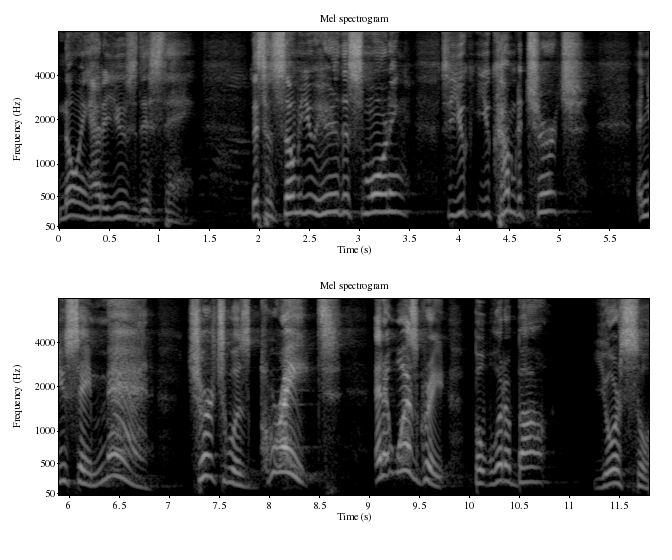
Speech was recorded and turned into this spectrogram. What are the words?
knowing how to use this thing. Listen, some of you here this morning, so you, you come to church and you say, Man, church was great. And it was great. But what about your sword?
